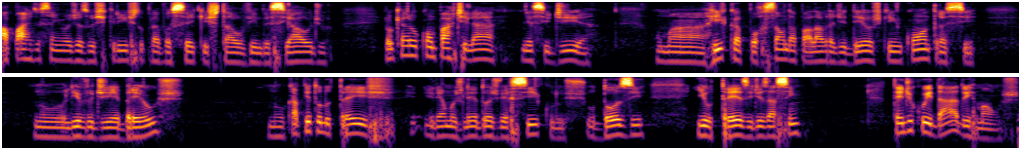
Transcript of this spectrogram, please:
A paz do Senhor Jesus Cristo para você que está ouvindo esse áudio. Eu quero compartilhar nesse dia uma rica porção da palavra de Deus que encontra-se no livro de Hebreus. No capítulo 3, iremos ler dois versículos, o 12 e o 13, diz assim: Tende cuidado, irmãos,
